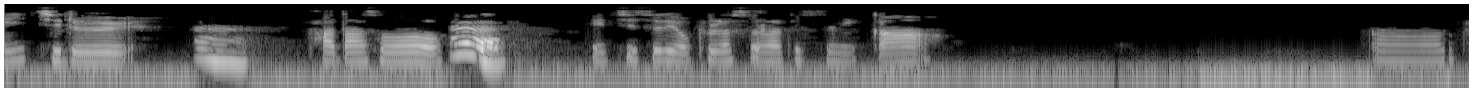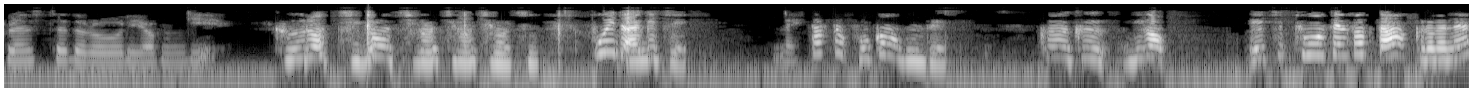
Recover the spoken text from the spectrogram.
H를 응. 받아서 어. H3O 플러스가 됐으니까 어, 브뢴스테드 로리 염기 그렇지, 그렇지, 그렇지, 그렇지, 그렇지. 포인트 알겠지? 네 딱딱 볼 거만 보면 돼. 그, 그, 네가 H2O 쌤 썼다? 그러면은,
